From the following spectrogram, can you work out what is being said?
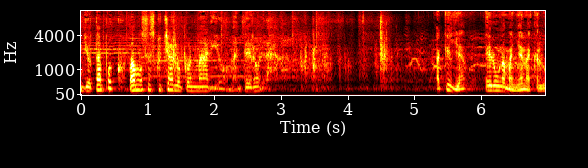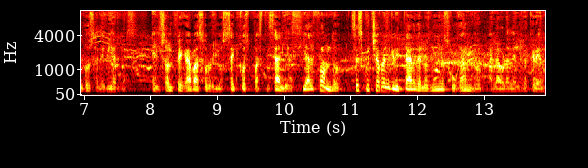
Yo tampoco. Vamos a escucharlo con Mario Manterola. Aquella era una mañana calurosa de viernes. El sol pegaba sobre los secos pastizales y al fondo se escuchaba el gritar de los niños jugando a la hora del recreo.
